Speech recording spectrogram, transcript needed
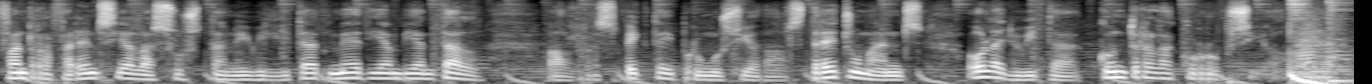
fan referència a la sostenibilitat mediambiental, el respecte i promoció dels drets humans o la lluita contra la corrupció.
